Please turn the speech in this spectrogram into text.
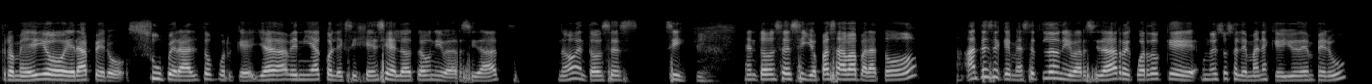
promedio era, pero súper alto porque ya venía con la exigencia de la otra universidad, ¿no? Entonces, sí. Entonces, sí, yo pasaba para todo. Antes de que me acepte la universidad, recuerdo que uno de esos alemanes que yo ayudé en Perú,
